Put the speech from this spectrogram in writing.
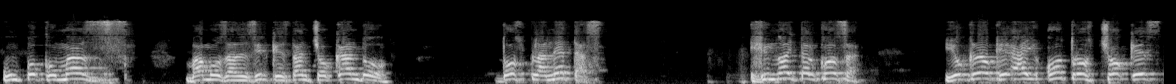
Un poco más, vamos a decir que están chocando dos planetas. Y no hay tal cosa. Yo creo que hay otros choques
